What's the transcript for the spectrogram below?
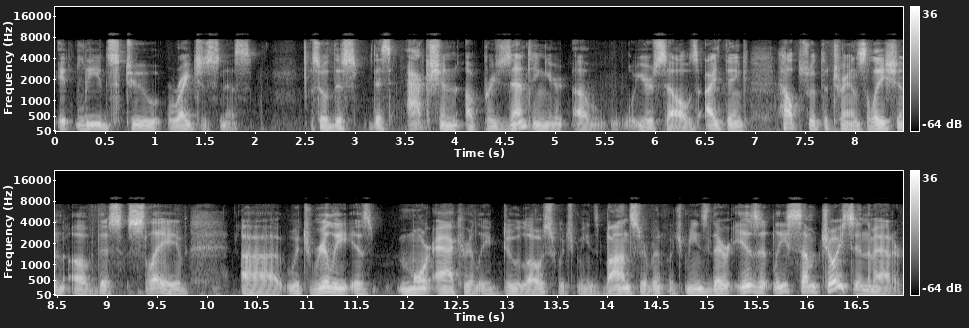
it leads to righteousness? So this this action of presenting your, of yourselves, I think, helps with the translation of this slave, uh, which really is more accurately, doulos, which means bondservant, which means there is at least some choice in the matter.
